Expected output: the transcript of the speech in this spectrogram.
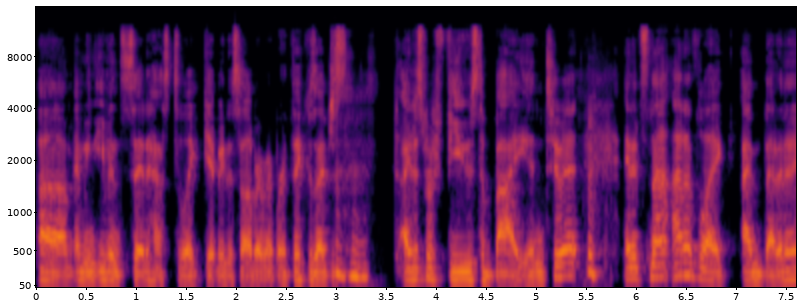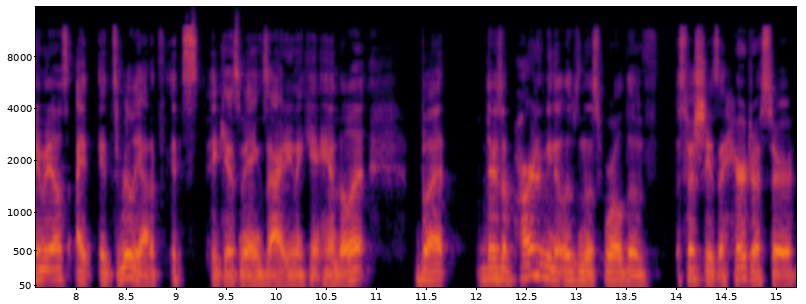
Um, I mean, even Sid has to like get me to celebrate my birthday because I just Mhm. I just refuse to buy into it. and it's not out of like I'm better than anybody else. I it's really out of it's it gives me anxiety and I can't handle it. But there's a part of me that lives in this world of especially as a hairdresser.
